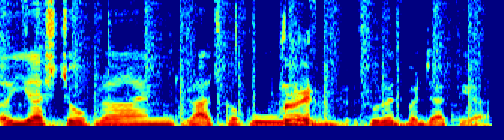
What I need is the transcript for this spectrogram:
uh, Yash Chopra and Raj Kapoor Right. and Suraj Barjatia.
